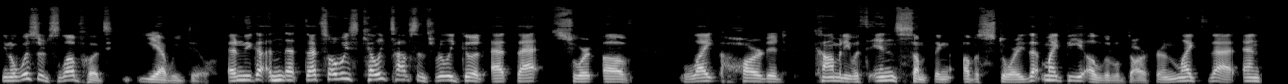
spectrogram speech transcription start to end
you know, wizards love hoods. Yeah, we do. And we got, and that, that's always Kelly Thompson's really good at that sort of light-hearted comedy within something of a story that might be a little darker and like that. And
